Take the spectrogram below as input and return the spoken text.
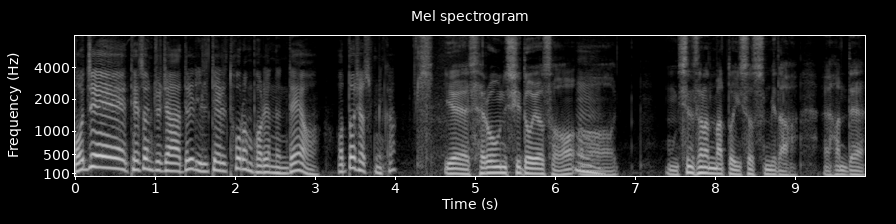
어제 대선 주자들 일대일 토론 벌였는데요. 어떠셨습니까? 예, 새로운 시도여서 음. 어, 음, 신선한 맛도 있었습니다. 한데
